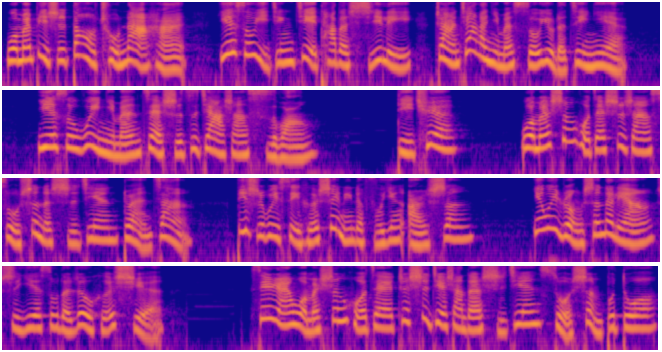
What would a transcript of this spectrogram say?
我们必须到处呐喊：耶稣已经借他的洗礼涨价了你们所有的罪孽。耶稣为你们在十字架上死亡。的确，我们生活在世上所剩的时间短暂，必须为水和圣灵的福音而生，因为永生的粮是耶稣的肉和血。虽然我们生活在这世界上的时间所剩不多，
